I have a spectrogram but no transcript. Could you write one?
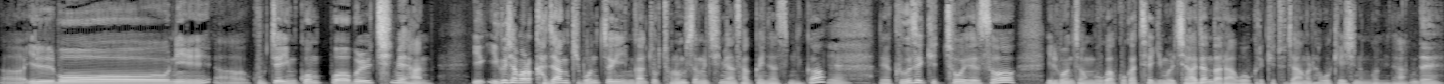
어 일본이 어 국제 인권법을 침해한 이, 이것이야말로 가장 기본적인 인간적 존엄성을 침해한 사건이지 않습니까? 예. 네, 그것에 기초해서 일본 정부가 국가 책임을 져야 된다라고 그렇게 주장을 하고 계시는 겁니다. 네.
